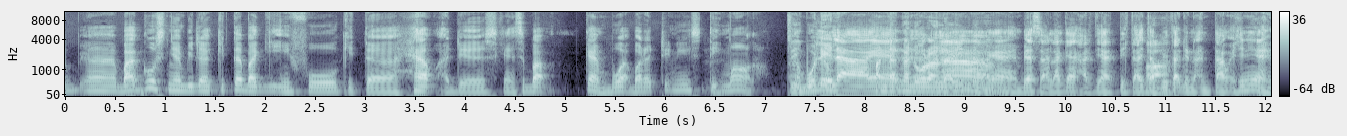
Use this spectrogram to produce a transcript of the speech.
uh, bagusnya bila kita bagi info, kita help others kan sebab kan buat baratik ni stigma tau. Ha, boleh lah kan. Pandangan orang lain lah. kan. Biasalah kan artis-artis tak, tapi Ah. tak ada nak hantar kat sini kan.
